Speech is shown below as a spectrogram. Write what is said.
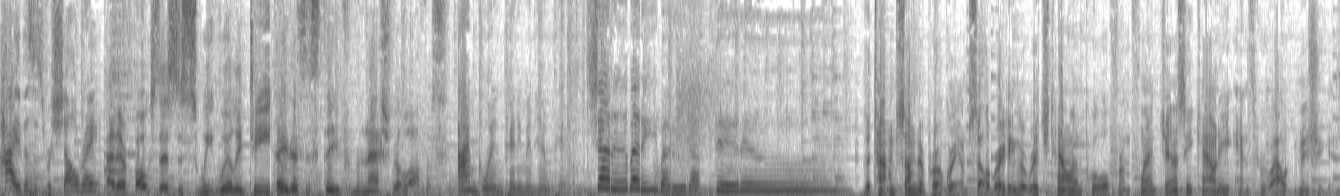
Hi, this is Rochelle Ray. Hi there, folks. This is Sweet Willie T. Hey, this is Steve from the Nashville office. I'm Gwen Pennyman Hemphill. The Tom Sumner program celebrating the rich talent pool from Flint, Genesee County, and throughout Michigan.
